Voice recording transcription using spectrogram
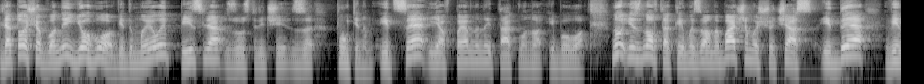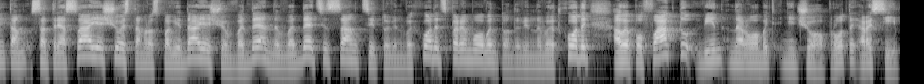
для того, щоб вони його відмили після зустрічі з. Путіним, і це я впевнений, так воно і було. Ну і знов таки ми з вами бачимо, що час іде, він там сотрясає щось, там розповідає, що введе, не введе ці санкції, то він виходить з перемовин, то він не виходить. Але по факту він не робить нічого проти Росії.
